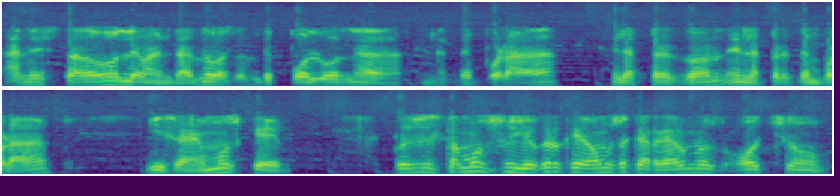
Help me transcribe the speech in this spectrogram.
han estado levantando bastante polvo en la, temporada, en la perdón, en la pretemporada y sabemos que pues estamos, yo creo que vamos a cargar unos ocho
